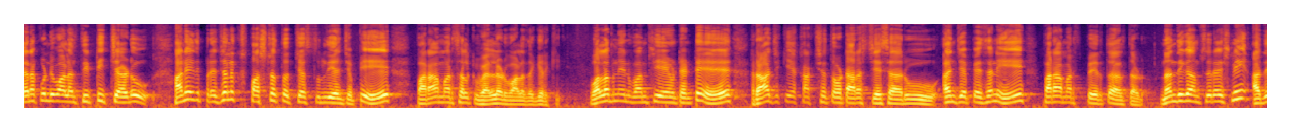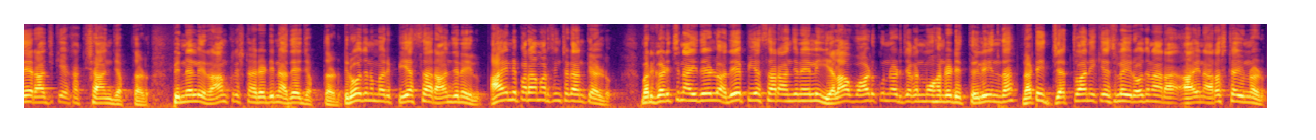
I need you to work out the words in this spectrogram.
వెనకుండి వాళ్ళని తిట్టించాడు అనేది ప్రజలకు స్పష్టత వచ్చేస్తుంది అని చెప్పి పరామర్శలకు వెళ్ళాడు వాళ్ళ దగ్గరికి. వల్లభనేని వంశీ ఏమిటంటే రాజకీయ కక్షతోటి అరెస్ట్ చేశారు అని చెప్పేసి పరామర్శ పేరుతో వెళ్తాడు. నందిగాం సురేష్ని అదే రాజకీయ కక్ష అని చెప్తాడు. పిన్నెల్లి రామకృష్ణారెడ్డిని అదే చెప్తాడు. ఈ రోజున మరి పిఎస్ఆర్ ఆంజనేయులు ఆయన్ని పరామర్శించడానికి వెళ్ళడు. మరి గడిచిన ఐదేళ్ళు అదే పిఎస్ఆర్ ఆంజనేయులు ఎలా వాడుకున్నాడు జగన్మోహన్ రెడ్డి తెలియందా? నటి జత్వానీ కేసులో ఈ రోజున ఆయన అరెస్ట్ అయి ఉన్నాడు.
